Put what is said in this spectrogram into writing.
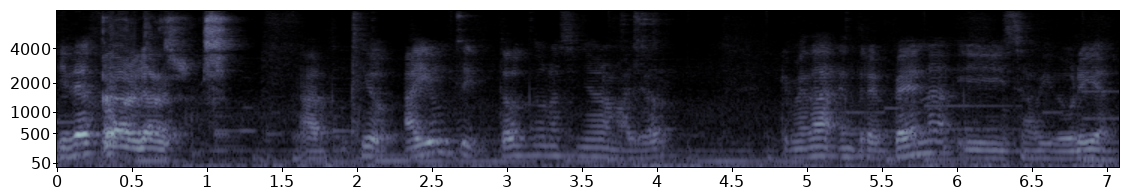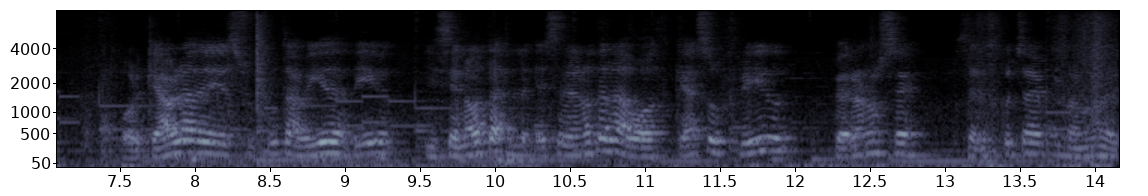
y dejo... Claro, y le haces... Claro, tío, hay un TikTok de una señora mayor que me da entre pena y sabiduría. Porque habla de su puta vida, tío. Y se nota, se le nota la voz que ha sufrido, pero no sé, se le escucha de puta madre.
